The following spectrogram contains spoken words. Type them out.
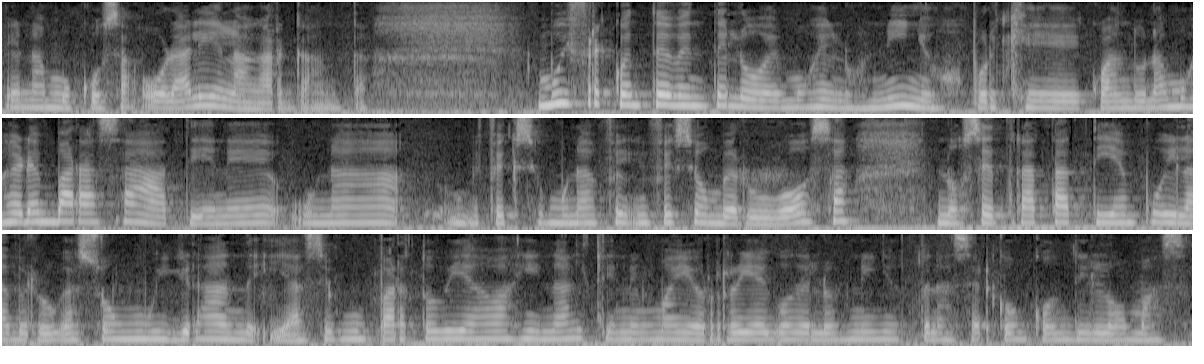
en la mucosa oral y en la garganta. Muy frecuentemente lo vemos en los niños, porque cuando una mujer embarazada tiene una infección, una infección verrugosa, no se trata a tiempo y las verrugas son muy grandes y hacen un parto vía vaginal, tienen mayor riesgo de los niños nacer con condilomas.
